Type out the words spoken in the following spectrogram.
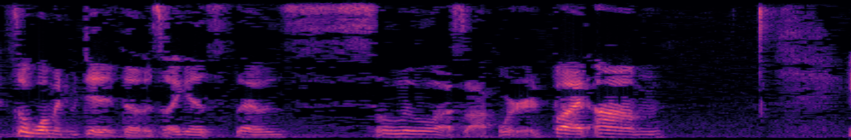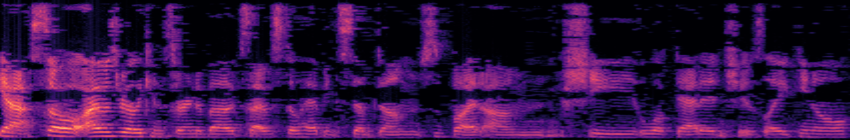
It's a woman who did it though, so I guess that was a little less awkward. But um, yeah, so I was really concerned about it because I was still having symptoms. But um, she looked at it and she was like, you know,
